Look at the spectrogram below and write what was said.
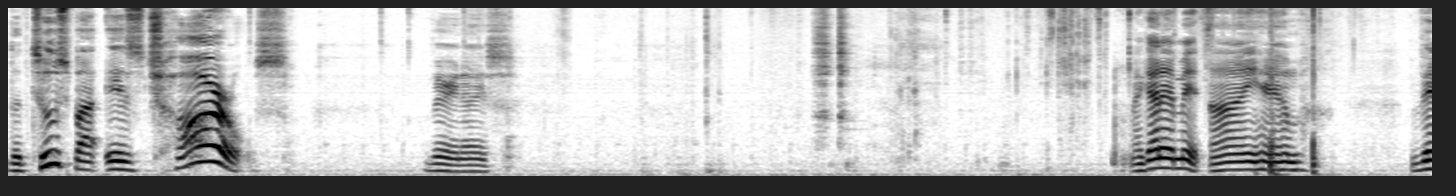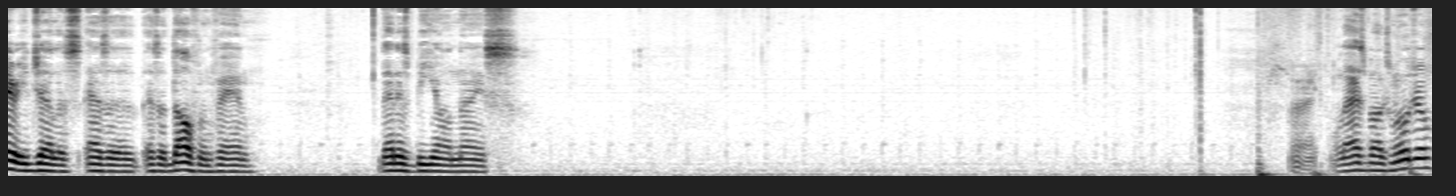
The two spot is Charles. Very nice. I gotta admit, I am very jealous as a as a Dolphin fan. That is beyond nice. All right, last box mojo.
